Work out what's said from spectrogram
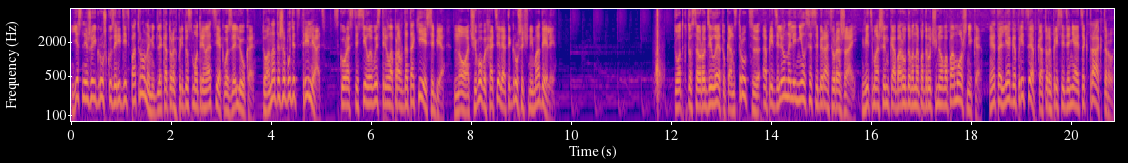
Если же игрушку зарядить патронами, для которых предусмотрен отсек возле люка, то она даже будет стрелять. Скорость и сила выстрела, правда, такие себе. Но а чего вы хотели от от игрушечной модели. Тот, кто соорудил эту конструкцию, определенно ленился собирать урожай, ведь машинка оборудована под ручного помощника. Это лего-прицеп, который присоединяется к трактору.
